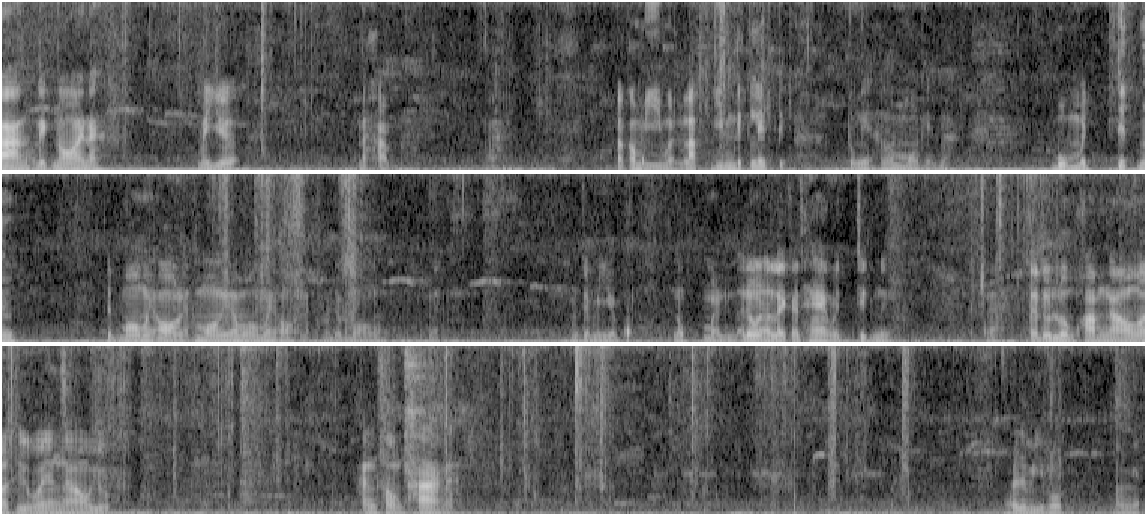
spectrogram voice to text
บ้างเล็กน้อยนะ ไม่เยอะนะครับ แล้วก็มีเหมือนลักยิ้มเล็กๆ ตรงนี้ถ้าเรามองเห็นไหมบุ่มไม่จึ๊กหนึ่งแต่มองไม่ออกเลยถ้ามองนี่ก็มองไม่ออกเนี่ยมันจะมองเนี่ยมันจะมีแบบเหมือนโดนอะไรกระแทกไปจึ๊กหนึ่งนะแต่โดยรวมความเงาก็ถือว่ายังเงาอยู่ ทั้งสองข้างนะก็จะมีพวกตรงเนี้ย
